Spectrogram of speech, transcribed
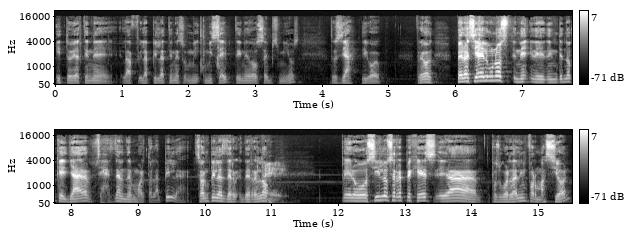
y todavía tiene, la, la pila tiene su, mi, mi save, tiene dos saves míos. Entonces ya, digo, fregón. Pero sí hay algunos Nintendo que ya se han de haber muerto la pila. Son pilas de, de reloj. Pero sí los RPGs era pues guardar la información.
